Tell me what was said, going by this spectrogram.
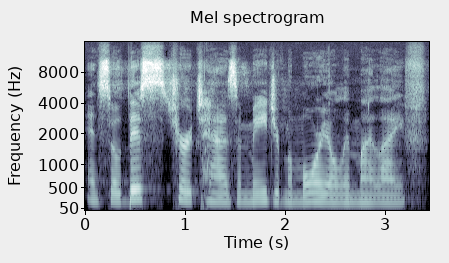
And so, this church has a major memorial in my life,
